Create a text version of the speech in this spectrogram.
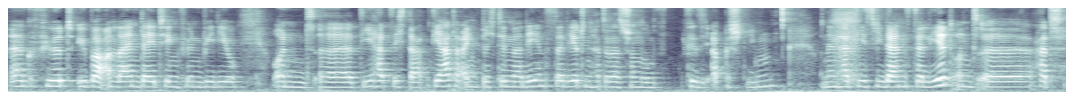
äh, geführt über Online-Dating für ein Video und äh, die hat sich da, die hatte eigentlich Tinder deinstalliert und hatte das schon so für sich abgeschrieben und dann hat die es wieder installiert und äh, hat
